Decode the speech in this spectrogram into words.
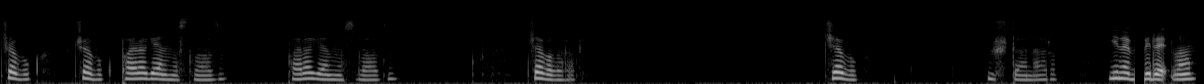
Çabuk, çabuk para gelmesi lazım. Para gelmesi lazım. Çabuk abi. Çabuk. Üç tane araba. Yine bir reklam.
